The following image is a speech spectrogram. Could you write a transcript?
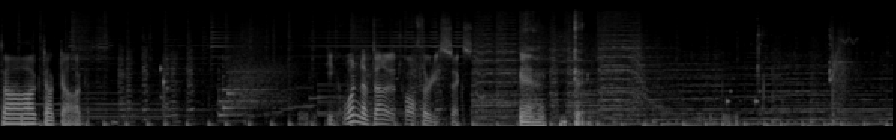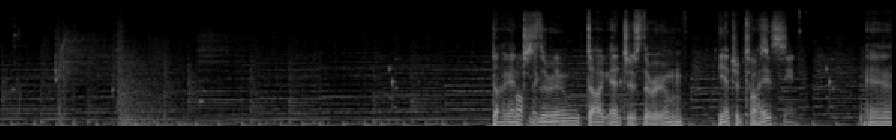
Dog, dog, dog. He wouldn't have done it at 1236. Yeah. Okay. Dog enters the room. Dog enters the room. He entered twice. 1216. Yeah.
